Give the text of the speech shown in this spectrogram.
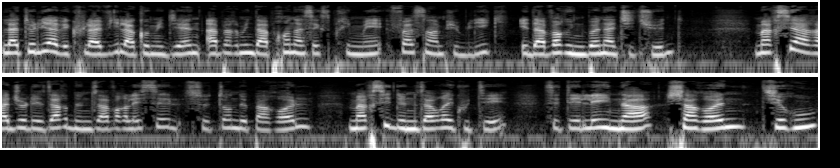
L'atelier avec Flavie, la comédienne, a permis d'apprendre à s'exprimer face à un public et d'avoir une bonne attitude. Merci à Radio Lézard de nous avoir laissé ce temps de parole. Merci de nous avoir écoutés. C'était Leïna, Sharon, Thirou,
